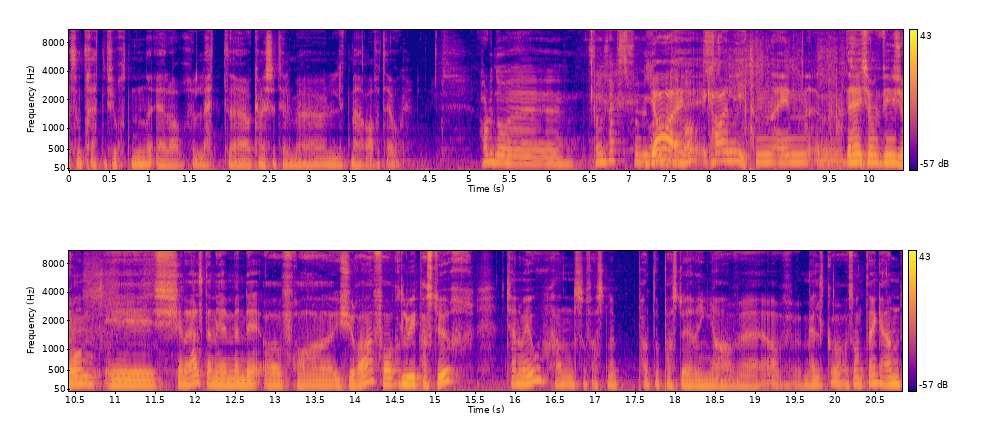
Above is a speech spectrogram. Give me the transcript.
Så 13-14 er der lett, og kanskje til og med litt mer av og til òg. Har du noe eh, fun facts Ja, jeg, har en liten en, Det er ikke om Vignon generelt, den er, men det er fra Jura. For Louis Pasteur kjenner vi jo. Han så fast med pant pastuering av, eh, av melk og sånt. jeg. Han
